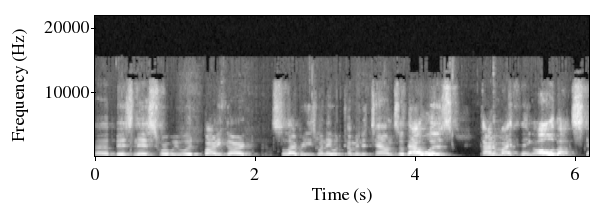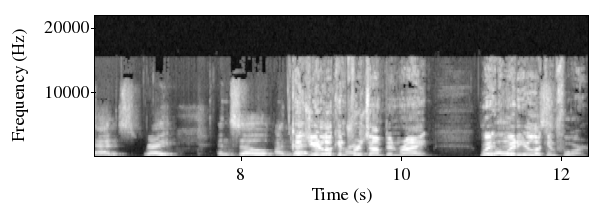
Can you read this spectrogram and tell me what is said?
uh, business where we would bodyguard celebrities when they would come into town. So that was kind of my thing, all about status, right? And so I because you're looking my, for something, right? What What are you looking for?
